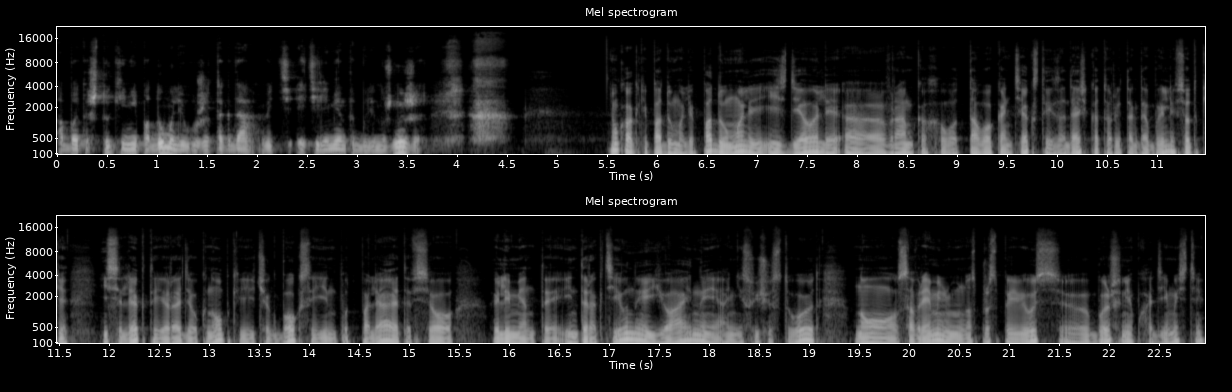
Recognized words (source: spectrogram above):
об этой штуке не подумали уже тогда, ведь эти элементы были нужны же. Ну как не подумали? Подумали и сделали э, в рамках вот того контекста и задач, которые тогда были. Все-таки и селекты, и радиокнопки, и чекбоксы, и input поля — это все элементы интерактивные, UI, они существуют, но со временем у нас просто появилось э, больше необходимости.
